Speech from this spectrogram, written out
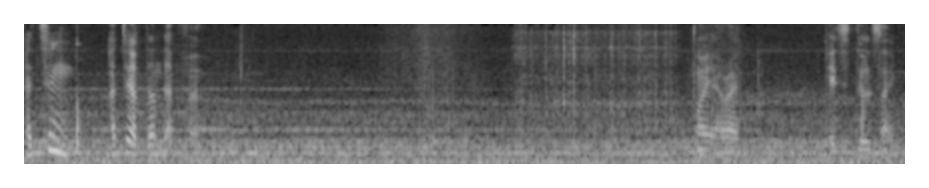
I think I think I've done that for. Oh yeah, right. It's still the same.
